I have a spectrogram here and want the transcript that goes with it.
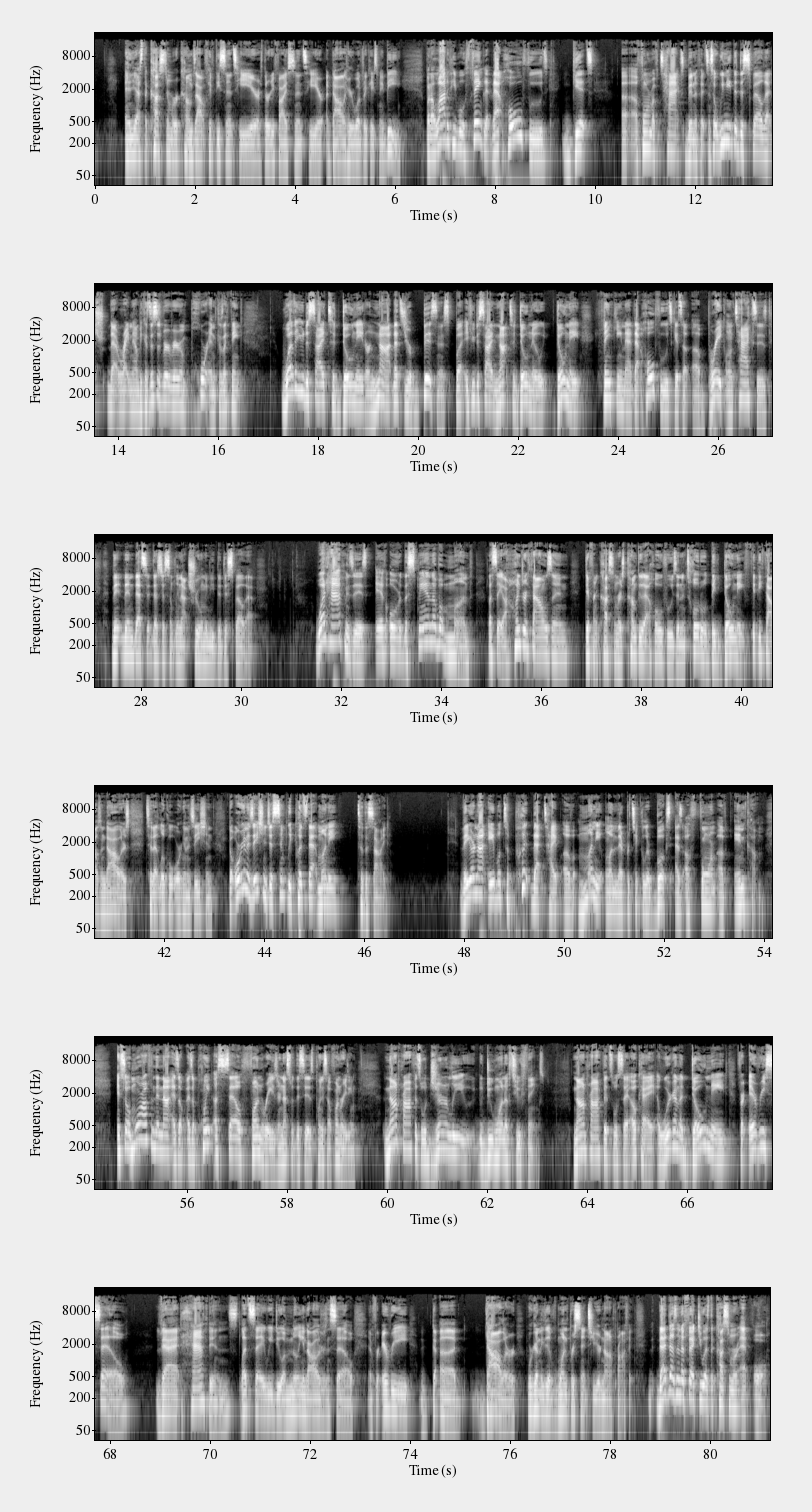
And yes, the customer comes out 50 cents here, 35 cents here, a dollar here, whatever the case may be. But a lot of people think that that Whole Foods gets a, a form of tax benefits. And so we need to dispel that that right now because this is very very important because I think Whether you decide to donate or not, that's your business. But if you decide not to donate, donate thinking that that Whole Foods gets a, a break on taxes, then, then that's that's just simply not true, and we need to dispel that. What happens is if over the span of a month, let's say a hundred thousand different customers come through that Whole Foods, and in total they donate fifty thousand dollars to that local organization, the organization just simply puts that money to the side. They are not able to put that type of money on their particular books as a form of income. And so, more often than not, as a, as a point of sale fundraiser, and that's what this is point of sale fundraising, nonprofits will generally do one of two things. Nonprofits will say, okay, we're going to donate for every sale that happens. Let's say we do a million dollars in sale, and for every uh, dollar, we're going to give 1% to your nonprofit. That doesn't affect you as the customer at all.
